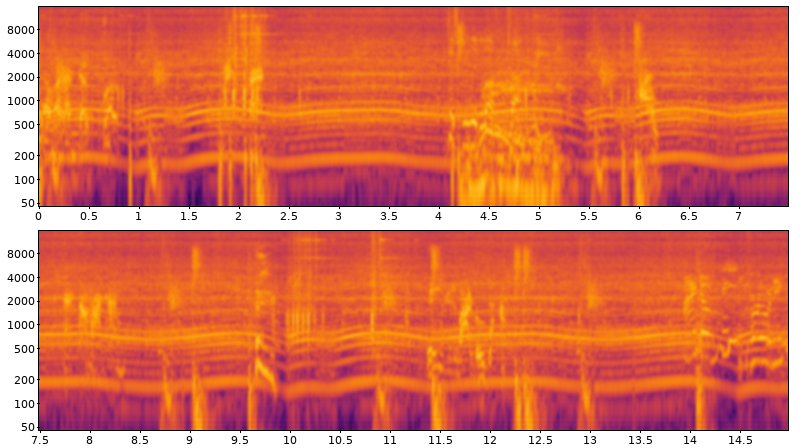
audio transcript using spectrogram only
Tawaran dakwa. Gua mencari. Au. Ini. I don't need pruning.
